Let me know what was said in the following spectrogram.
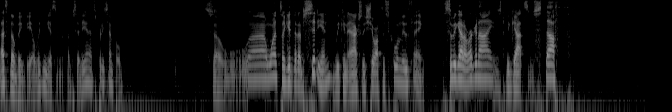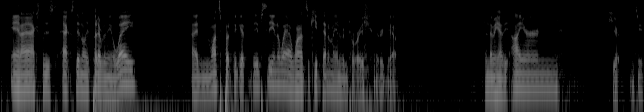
That's no big deal. We can get some obsidian. That's pretty simple. So uh, once I get that obsidian, we can actually show off this cool new thing. So we got organized. We got some stuff. And I actually just accidentally put everything away. I didn't want to put the, the obsidian away. I wanted to keep that in my inventory. there we go. And then we have the iron here. One, two,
